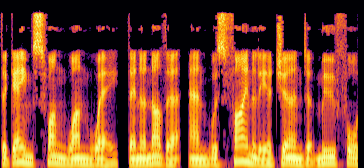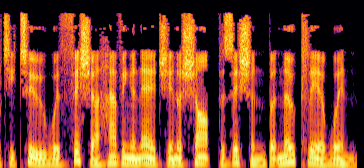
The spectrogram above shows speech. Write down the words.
The game swung one way, then another, and was finally adjourned at move 42 with Fischer having an edge in a sharp position but no clear win.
